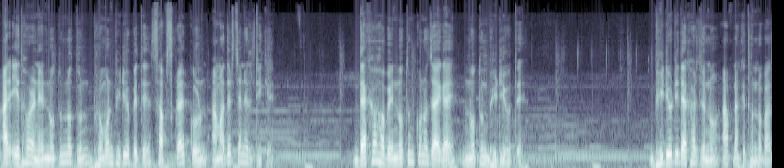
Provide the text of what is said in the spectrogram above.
আর এ ধরনের নতুন নতুন ভ্রমণ ভিডিও পেতে সাবস্ক্রাইব করুন আমাদের চ্যানেলটিকে। দেখা হবে নতুন কোনো জায়গায় নতুন ভিডিওতে। ভিডিওটি দেখার জন্য আপনাকে ধন্যবাদ।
